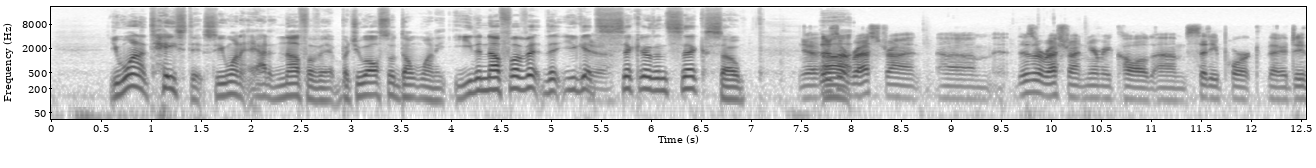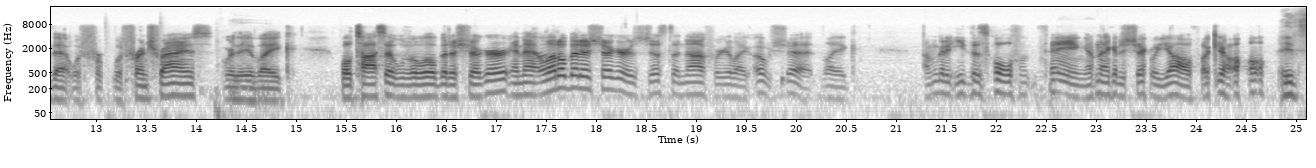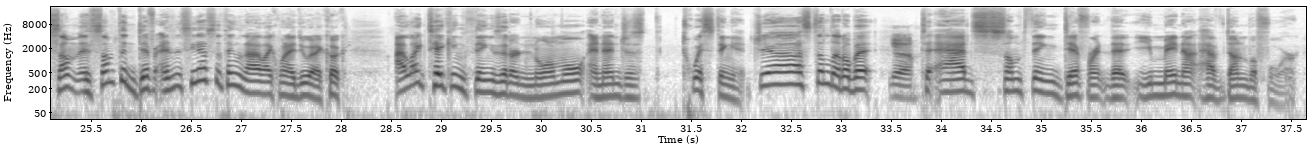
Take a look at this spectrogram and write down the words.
you want to taste it. So you want to add enough of it, but you also don't want to eat enough of it that you get Yeah. sicker than sick. So, Yeah, there's Uh, a restaurant. Um, there's a restaurant near me called um, City Pork. They do that with fr- with French fries, where they Mm. like will toss it with a little bit of sugar, and that little bit of sugar is just enough where you're like, oh shit, like I'm gonna eat this whole thing. I'm not gonna share with y'all. Fuck y'all. It's some it's something different. And see that's the thing that I like when I do what I cook. I like taking things that are normal and then just twisting it just a little bit Yeah. to add something different that you may not have done before.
